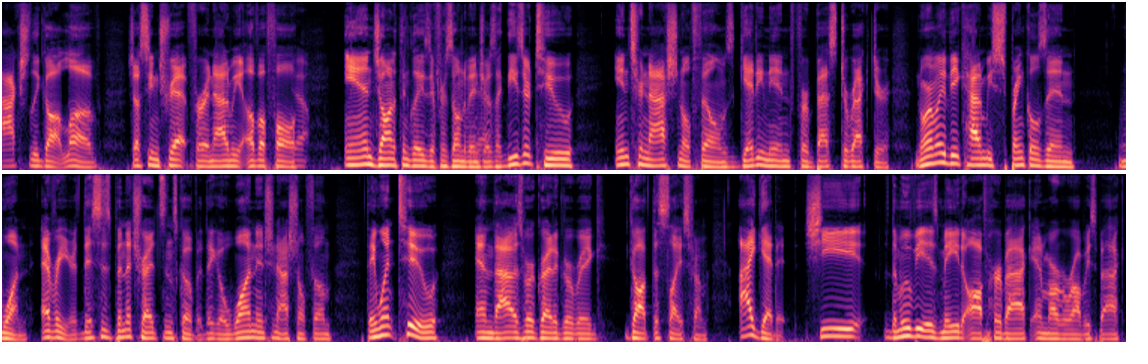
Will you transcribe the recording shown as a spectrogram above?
actually got love. Justine Triet for Anatomy of a Fall Yeah. and Jonathan Glazer for Zone of Interest. Like these are two international films getting in for best director. Normally the Academy sprinkles in one every year. This has been a trend since COVID. They go one international film. They went two, and that is where Greta Gerwig got the slice from. I get it. She the movie is made off her back and Margot Robbie's back,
